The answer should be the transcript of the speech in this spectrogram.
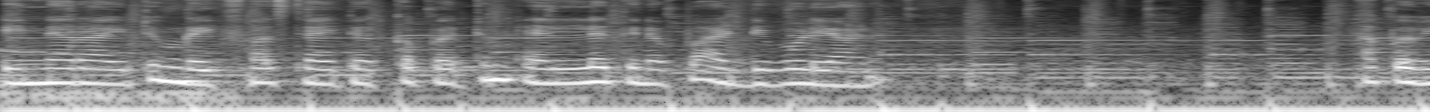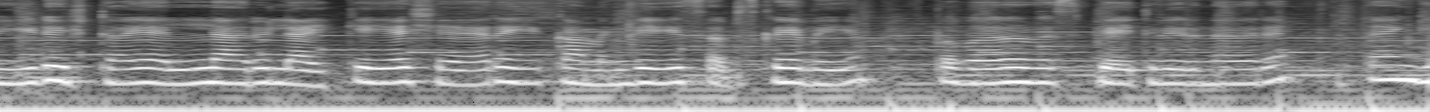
ഡിന്നറായിട്ടും ബ്രേക്ക്ഫാസ്റ്റ് ആയിട്ടും ഒക്കെ പറ്റും. എല്ലാത്തിനൊപ്പം അടിപൊളിയാണ്. അപ്പോൾ വീഡിയോ ഇഷ്ടമായ എല്ലാവരും ലൈക്ക് ചെയ്യുക ഷെയർ ചെയ്യുക കമന്റ് ചെയ്യുക സബ്സ്ക്രൈബ് ചെയ്യുക. അപ്പോൾ വേറെ റെസിപ്പി ആയിട്ട് വരുന്നവരെ താങ്ക്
